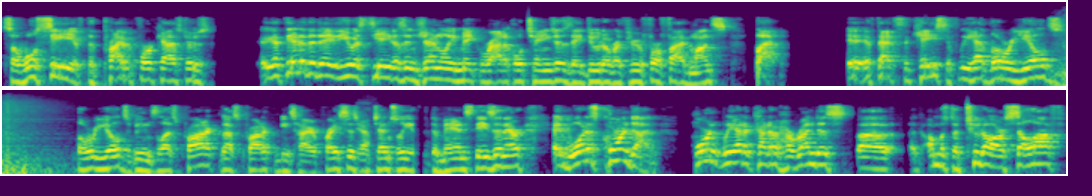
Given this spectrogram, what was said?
so we'll see if the private forecasters. At the end of the day, the USDA doesn't generally make radical changes. They do it over three or four or five months. But if that's the case, if we had lower yields, Lower yields means less product. Less product means higher prices, yeah. potentially if the demand stays in there. And what has corn done? Corn, we had a kind of horrendous, uh, almost a $2 sell off.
